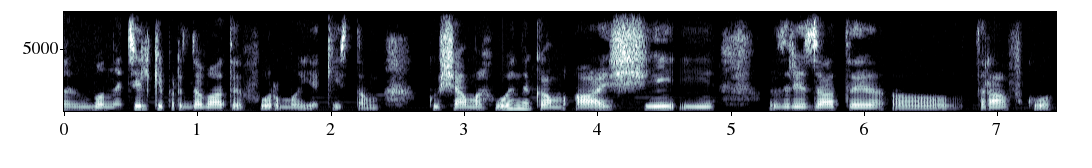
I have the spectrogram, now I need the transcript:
Е, Бо не тільки придавати форму якісь там кущам і хвойникам, а ще і зрізати е, травку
